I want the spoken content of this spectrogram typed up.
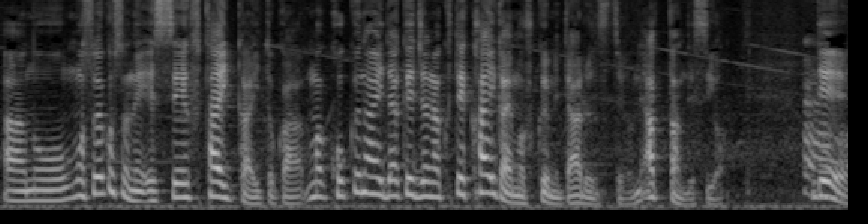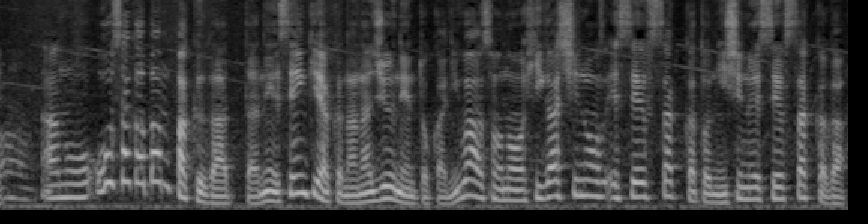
あのもうそれこそね SF 大会とか、まあ、国内だけじゃなくて海外も含めてあるんですよね。あったんですよ。であの大阪万博があったね1970年とかにはその東の SF 作家と西の SF 作家が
